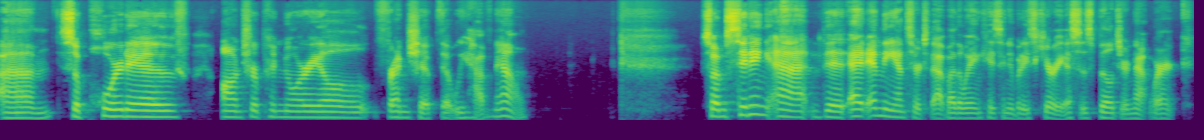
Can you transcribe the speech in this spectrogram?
um, supportive, entrepreneurial friendship that we have now. So I'm sitting at the, and the answer to that, by the way, in case anybody's curious, is build your network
